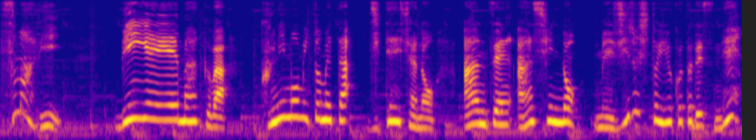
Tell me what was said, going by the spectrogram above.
つまり BAA マークは国も認めた自転車の安全安心の目印ということですね。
